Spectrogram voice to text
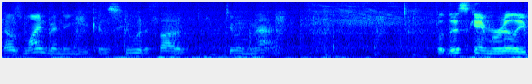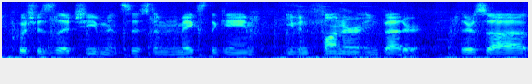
that was mind bending because who would have thought of doing that? But this game really pushes the achievement system and makes the game even funner and better. There's uh,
